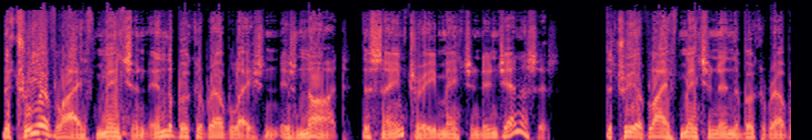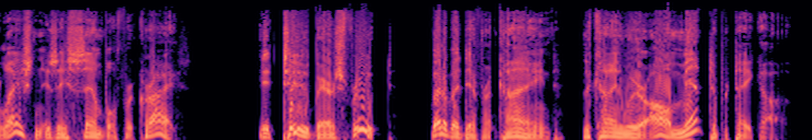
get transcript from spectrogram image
The tree of life mentioned in the book of Revelation is not the same tree mentioned in Genesis. The tree of life mentioned in the book of Revelation is a symbol for Christ. It too bears fruit, but of a different kind, the kind we are all meant to partake of.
